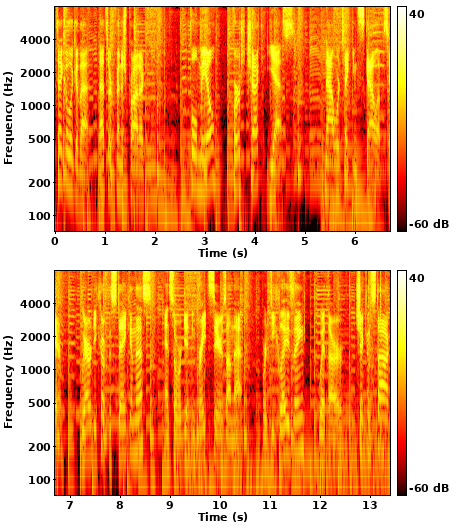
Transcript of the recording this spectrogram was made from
Take a look at that. That's our finished product. Full meal. First check, yes. Now we're taking scallops here. We already cooked the steak in this, and so we're getting great sears on that. We're deglazing with our chicken stock,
